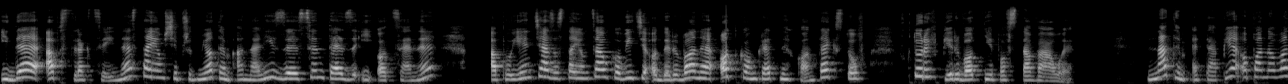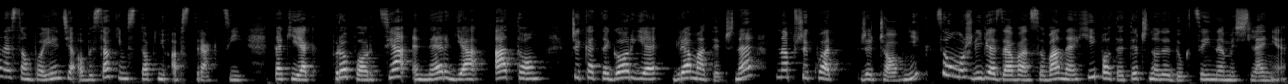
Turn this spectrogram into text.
Idee abstrakcyjne stają się przedmiotem analizy, syntezy i oceny, a pojęcia zostają całkowicie oderwane od konkretnych kontekstów, w których pierwotnie powstawały. Na tym etapie opanowane są pojęcia o wysokim stopniu abstrakcji, takie jak proporcja, energia, atom czy kategorie gramatyczne, np. rzeczownik, co umożliwia zaawansowane hipotetyczno-dedukcyjne myślenie.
